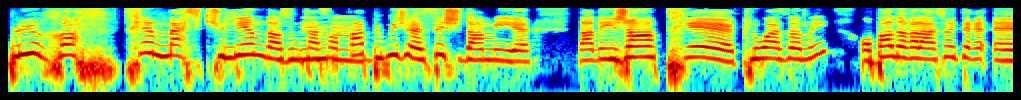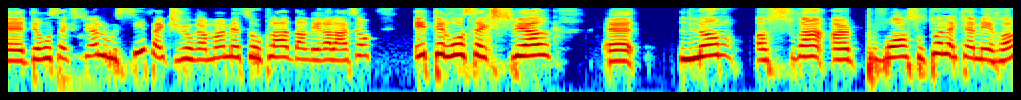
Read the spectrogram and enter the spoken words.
plus rough, très masculines dans une façon de Mhm. faire. Puis oui, je sais, je suis dans mes euh, dans des genres très euh, cloisonnés. On parle de relations euh, hétérosexuelles aussi, fait que je veux vraiment mettre ça au clair dans les relations hétérosexuelles. Euh, l'homme a souvent un pouvoir, surtout à la caméra.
